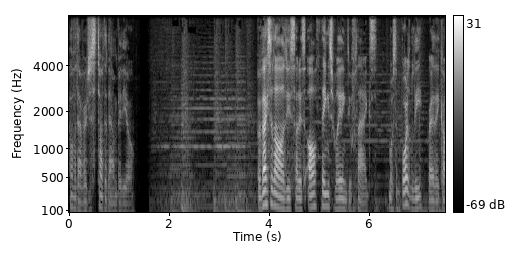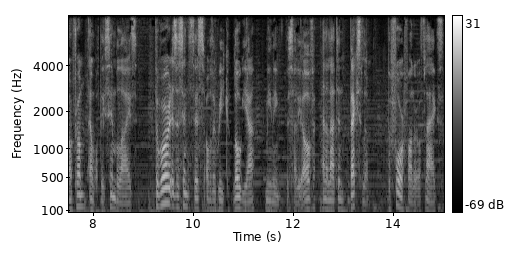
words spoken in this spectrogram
Oh whatever, just start the damn video. Vexillology studies all things relating to flags, most importantly, where they come from and what they symbolize. The word is a synthesis of the Greek logia, meaning the study of, and the Latin vexillum, the forefather of flags.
